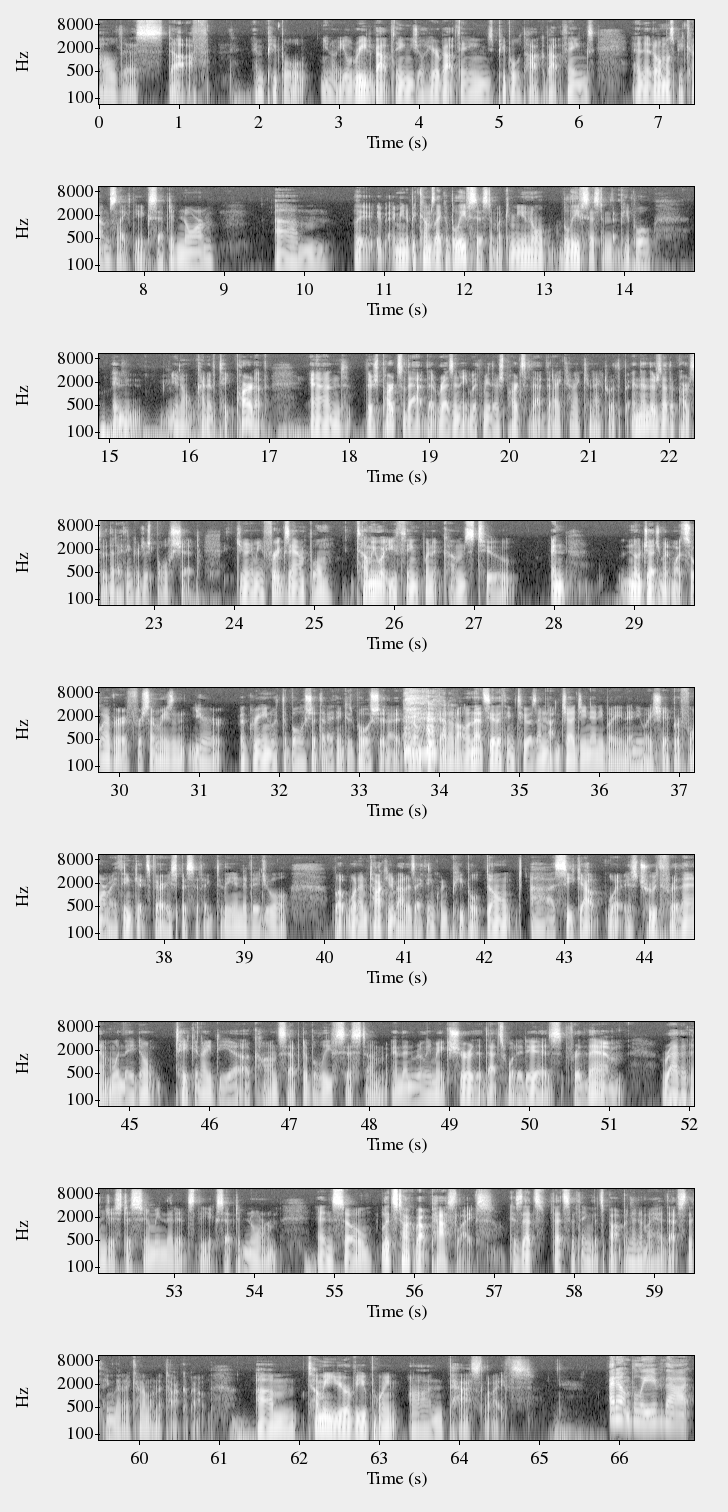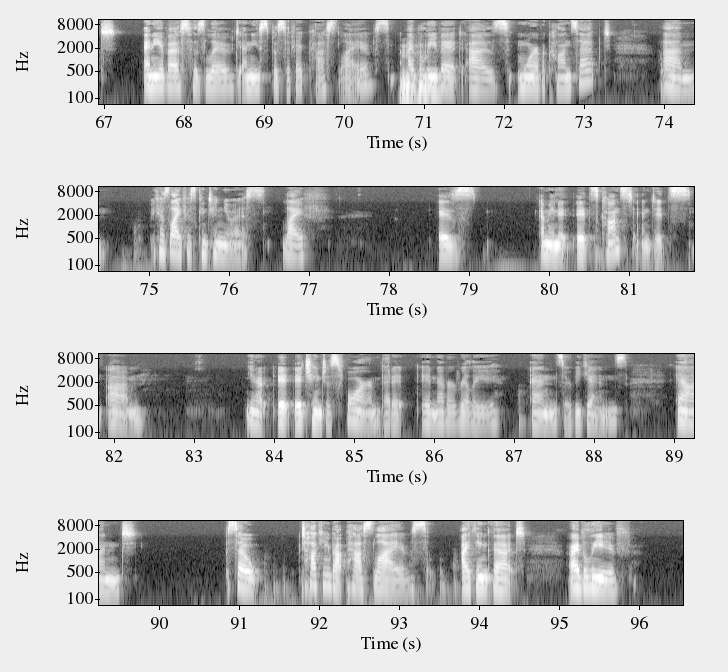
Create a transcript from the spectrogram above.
all this stuff. And people, you know, you'll read about things, you'll hear about things, people will talk about things, and it almost becomes like the accepted norm. Um, I mean, it becomes like a belief system, a communal belief system that people, in you know, kind of take part of. And there's parts of that that resonate with me. There's parts of that that I kind of connect with. And then there's other parts of it that I think are just bullshit. Do you know what I mean? For example, tell me what you think when it comes to, and no judgment whatsoever if for some reason you're agreeing with the bullshit that I think is bullshit. I, I don't think that at all. And that's the other thing too, is I'm not judging anybody in any way, shape, or form. I think it's very specific to the individual. But what I'm talking about is I think when people don't uh, seek out what is truth for them, when they don't take an idea, a concept, a belief system, and then really make sure that that's what it is for them, rather than just assuming that it's the accepted norm. And so let's talk about past lives because that's that's the thing that's popping into my head. That's the thing that I kind of want to talk about. Um, tell me your viewpoint on past lives. I don't believe that any of us has lived any specific past lives. I believe it as more of a concept um, because life is continuous. Life is, I mean, it, it's constant. It's, um, you know, it, it changes form, but it, it never really ends or begins. And so, talking about past lives, I think that, or I believe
